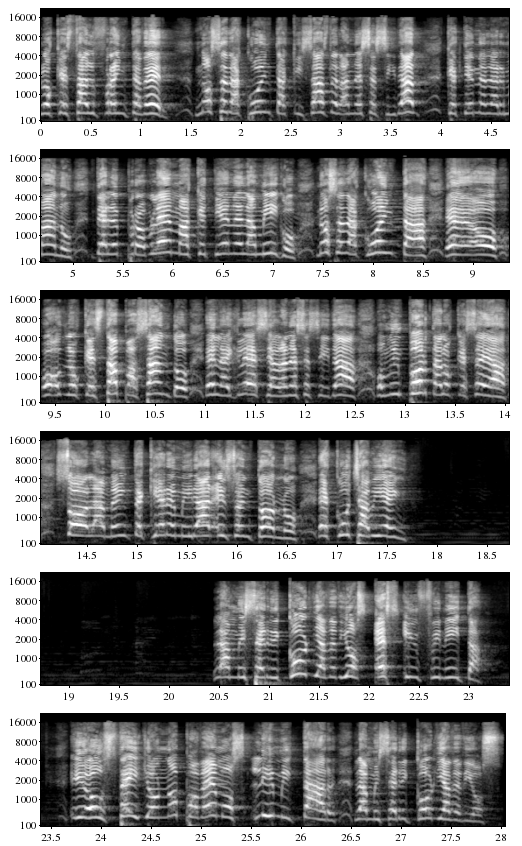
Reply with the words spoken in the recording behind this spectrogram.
lo que está al frente de él. no se da cuenta quizás de la necesidad que tiene el hermano, del problema que tiene el amigo, no se da cuenta eh, o, o lo que está pasando en la iglesia, la necesidad, o no importa lo que sea, solamente quiere mirar en su entorno. Escucha bien, la misericordia de Dios es infinita. Y usted y yo no podemos limitar la misericordia de Dios.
